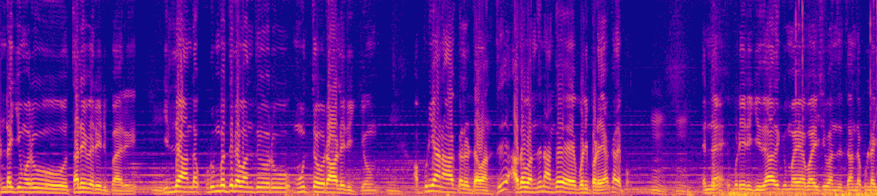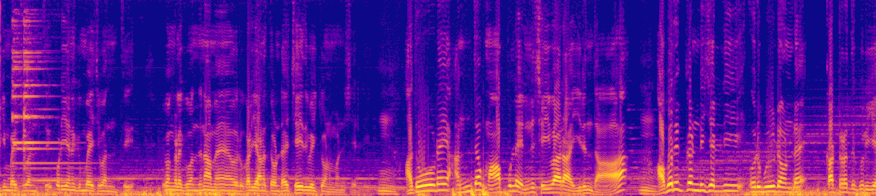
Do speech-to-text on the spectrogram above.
அன்றைக்கும் ஒரு தலைவர் இருப்பார். இல்லை அந்த குடும்பத்தில் வந்து ஒரு மூத்த ஒரு ஆள் இருக்கும். அப்படியான ஆட்கள்கிட்ட வந்து அதை வந்து நாங்கள் வெளிப்படையாக கதைப்போம் என்ன? இப்படி இருக்குது அதுக்கு வய- வயசு வந்துட்டு அந்த பிள்ளைக்கும் வயசு வந்துட்டு பொடியனுக்கும் வயசு வந்துட்டு. இவங்களுக்கு வந்து நாம் ஒரு கல்யாணத்தோண்ட செய்து வைக்கணும்னு சொல்லி. அதோட அந்த மாப்பிள்ளை என்ன செய்வாரா இருந்தா அவருக்கண்டு சொல்லி ஒரு வீடு ஒன்றை கட்டுறதுக்குரிய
